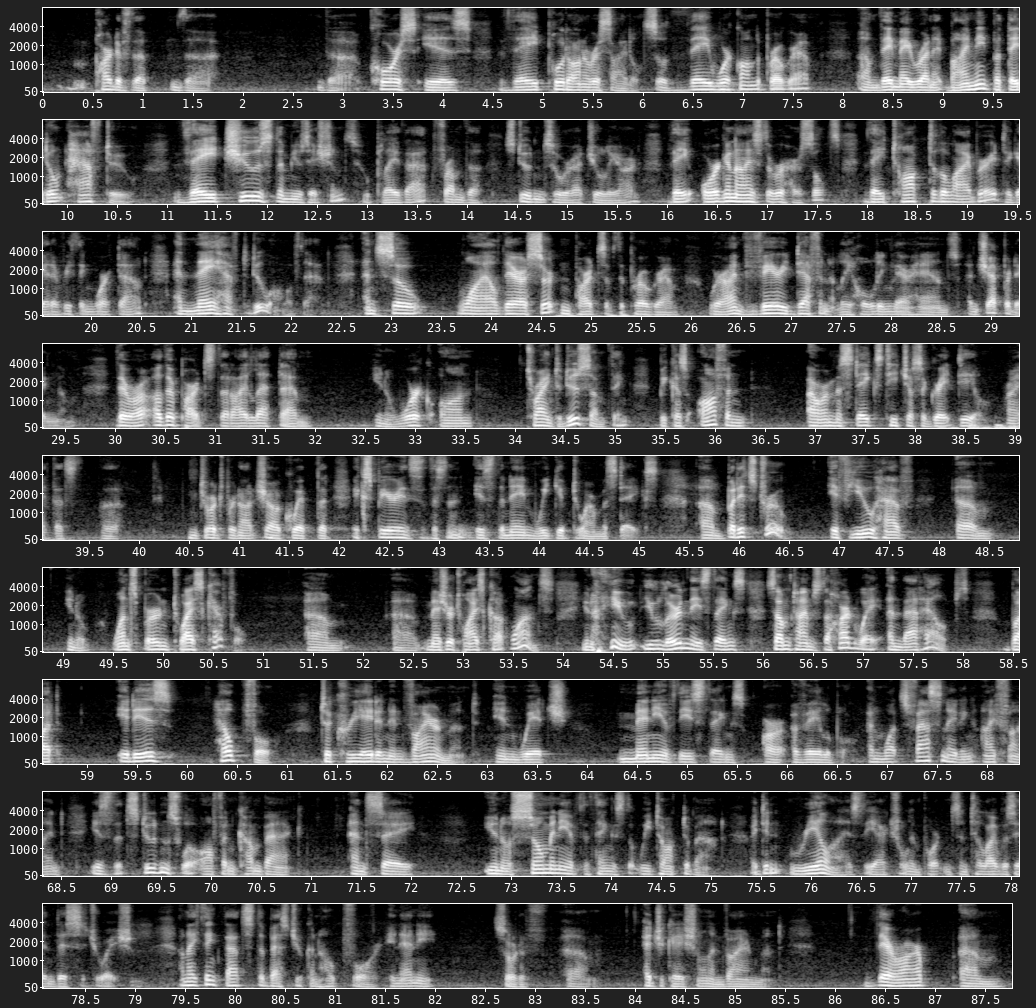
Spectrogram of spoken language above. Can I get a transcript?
part of the the the course is they put on a recital. So they work on the program. Um, they may run it by me, but they don't have to. They choose the musicians who play that from the students who are at Juilliard. They organize the rehearsals. They talk to the library to get everything worked out, and they have to do all of that. And so while there are certain parts of the program where I'm very definitely holding their hands and shepherding them, there are other parts that I let them, you know, work on trying to do something because often our mistakes teach us a great deal, right? That's the George Bernard Shaw quip that experience is the name we give to our mistakes. Um, but it's true. If you have, um, you know, once burned, twice careful, um, uh, measure twice, cut once. You know, you you learn these things sometimes the hard way, and that helps. But it is helpful to create an environment in which many of these things are available. And what's fascinating, I find, is that students will often come back and say, you know, so many of the things that we talked about, I didn't realize the actual importance until I was in this situation. And I think that's the best you can hope for in any sort of um, educational environment. There are um,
